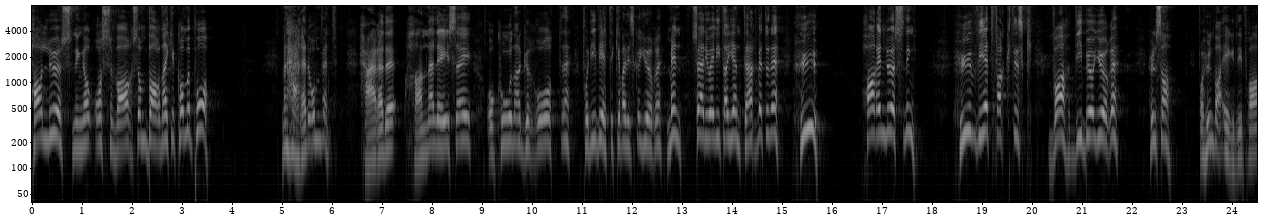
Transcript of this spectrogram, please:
har løsninger og svar som barna ikke kommer på. Men her er det omvendt. Her er det han er lei seg, og kona gråter, for de vet ikke hva de skal gjøre. Men så er det jo ei lita jente her. Vet du det? Hun har en løsning. Hun vet faktisk hva de bør gjøre. Hun sa For hun var egentlig fra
